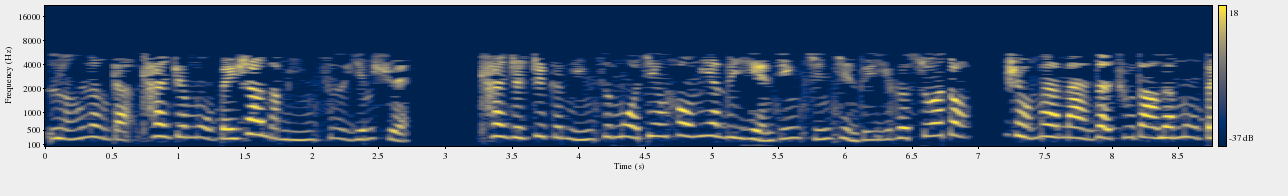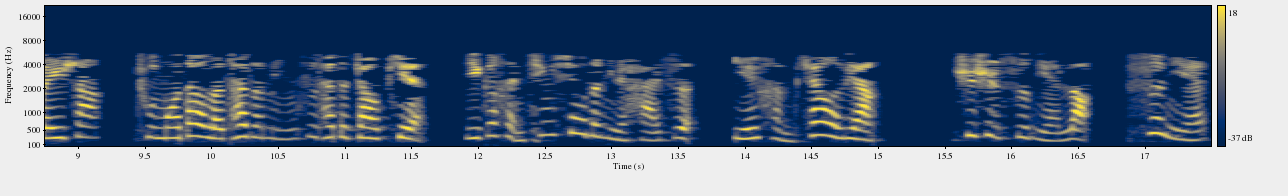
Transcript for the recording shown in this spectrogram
冷冷的看着墓碑上的名字“银雪”。看着这个名字，墨镜后面的眼睛紧紧的一个缩动，手慢慢的触到了墓碑上，触摸到了他的名字，他的照片，一个很清秀的女孩子，也很漂亮。去世四年了，四年，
